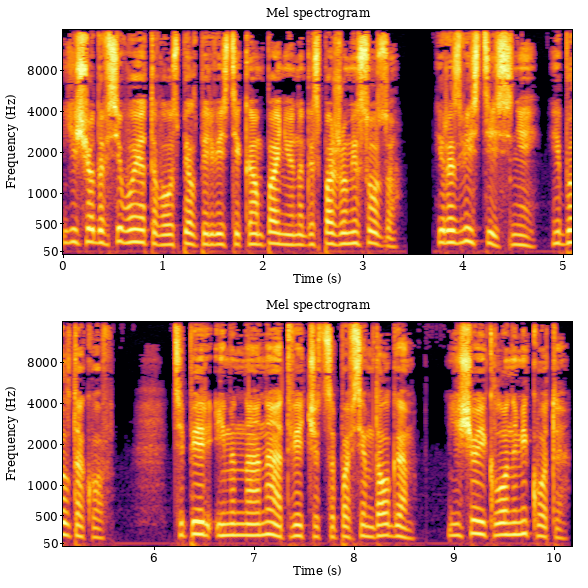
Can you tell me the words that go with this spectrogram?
еще до всего этого успел перевести компанию на госпожу Мисузу и развестись с ней, и был таков. Теперь именно она ответчица по всем долгам, еще и клоны Микоты.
